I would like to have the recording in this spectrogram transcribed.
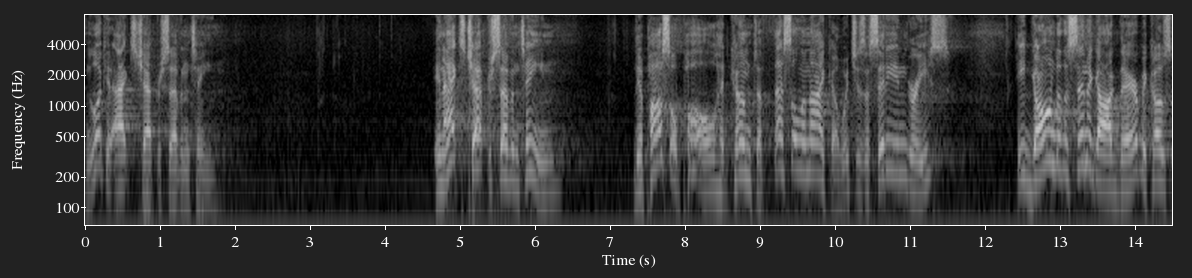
And look at Acts chapter 17. In Acts chapter 17, the Apostle Paul had come to Thessalonica, which is a city in Greece. He'd gone to the synagogue there because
